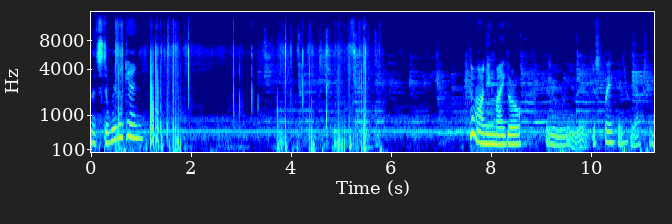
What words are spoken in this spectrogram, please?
Let's do it again. Good morning, my girl. Wait a minute, wait a minute. Display his reaction.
